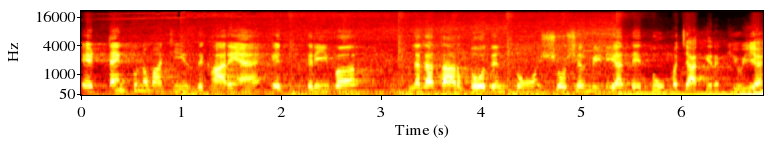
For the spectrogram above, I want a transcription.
ਇਹ ਟੈਂਕ ਨੁਮਾ ਚੀਜ਼ ਦਿਖਾ ਰਿਹਾ ਹੈ। ਇਹ ਕਰੀਬ ਲਗਾਤਾਰ 2 ਦਿਨ ਤੋਂ ਸੋਸ਼ਲ ਮੀਡੀਆ ਤੇ ਧੂਮ ਮਚਾ ਕੇ ਰੱਖੀ ਹੋਈ ਹੈ।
